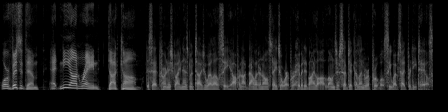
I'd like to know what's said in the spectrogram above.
Or visit them at neonrain.com. This ad furnished by Nesmond Taju LLC. Offer not valid in all states or where prohibited by law. Loans are subject to lender approval. See website for details.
